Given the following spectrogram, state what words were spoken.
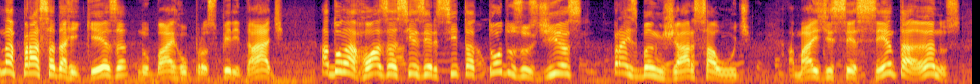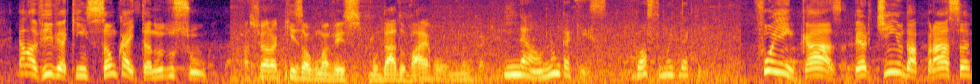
Na Praça da Riqueza, no bairro Prosperidade, a Dona Rosa se exercita todos os dias para esbanjar saúde. Há mais de 60 anos, ela vive aqui em São Caetano do Sul. A senhora quis alguma vez mudar do bairro ou nunca quis? Não, nunca quis. Gosto muito daqui. Foi em casa, pertinho da praça,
